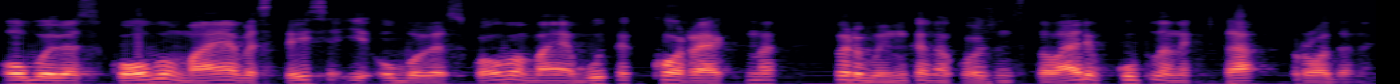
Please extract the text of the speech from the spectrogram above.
обов'язково має вестися і обов'язково має бути коректна первинка на кожен з товарів, куплених та проданих.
